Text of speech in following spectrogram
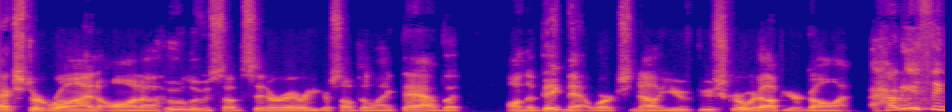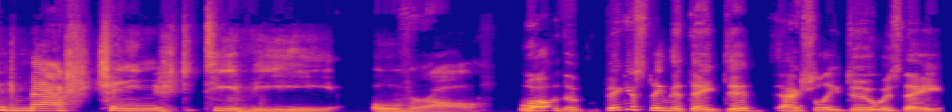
extra run on a Hulu subsidiary or something like that. But on the big networks, no, you you screw it up, you're gone. How do you think MASH changed TV overall? Well, the biggest thing that they did actually do was they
